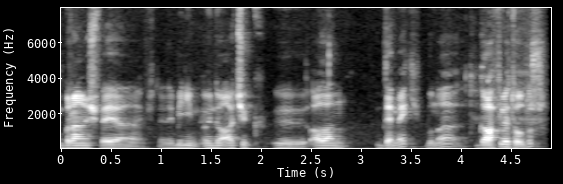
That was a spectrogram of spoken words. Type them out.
branş veya işte ne bileyim önü açık e, alan demek buna gaflet olur.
